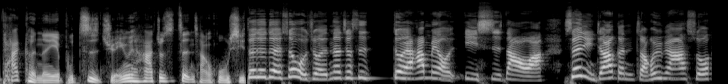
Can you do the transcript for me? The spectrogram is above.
他可能也不自觉，因为他就是正常呼吸。对对对，所以我觉得那就是对啊，他没有意识到啊，所以你就要跟转过去跟他说：“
